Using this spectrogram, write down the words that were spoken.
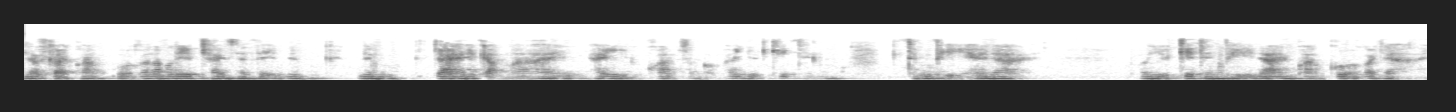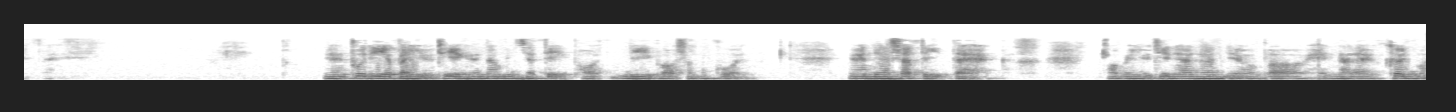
แล้วเกิดความกลัวก็ต้องรีบใช้สติดึงดึง ใจให้กลับมาให้ให้อยู่ความสงบให้หยุดคิดถึงถึงผีให้ได้ พอหยุดคิดถึงผีได้ความกลัวก็จะหายไปงั้นผู้ที่จะไปอยู่ที่นั้นต้องมีสติพอดีพอสมควรงั้นเดี๋ยวสติแตก พอไปอยู่ที่นั่นแล้วเดี๋ยวพอเห็นอะไรเคลื่อนไหว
